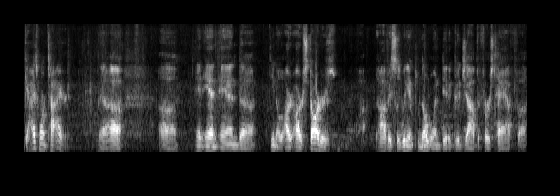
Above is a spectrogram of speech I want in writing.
guys weren't tired. Uh, uh, and and and uh, you know, our our starters. Obviously, we didn't. No one did a good job the first half. Uh,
